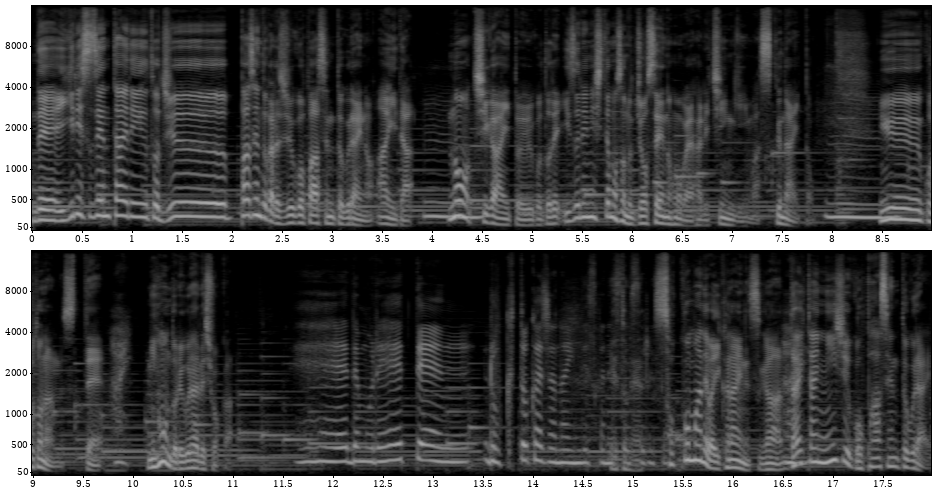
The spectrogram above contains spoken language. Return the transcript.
い。でイギリス全体でいうと10%から15%ぐらいの間の違いということでいずれにしてもその女性の方がやはり賃金は少ないとうん。いうことなんですって。はい。日本どれぐらいでしょうか、えー、でも0.6とかじゃないんですかね、えっとねそこまではいかないんですが、はい。だいたい25%ぐらい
